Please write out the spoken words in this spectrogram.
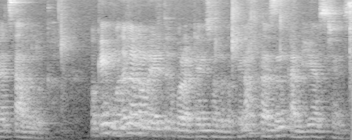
let's have a look okay முதல்ல நம்ம எடுத்துக்க போகிற டென்ஸ் வந்து பார்த்திங்கன்னா ப்ரெசன்ட் கண்டினியூஸ் டென்ஸ்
